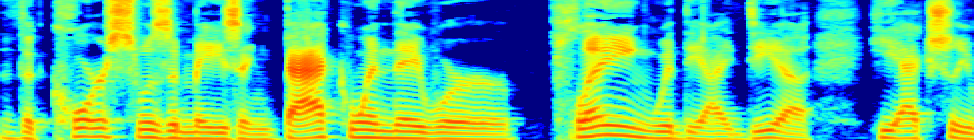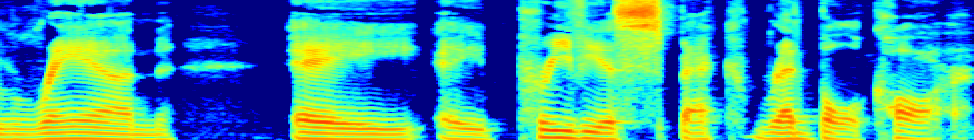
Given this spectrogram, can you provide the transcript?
the course was amazing. Back when they were playing with the idea, he actually ran a a previous spec Red Bull car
